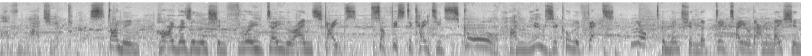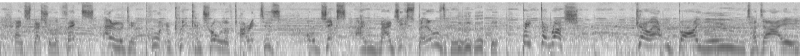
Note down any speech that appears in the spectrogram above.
of magic. Stunning, high resolution 3D landscapes, sophisticated score and musical effects, not to mention the detailed animation and special effects, elegant point and click control of characters, objects, and magic spells. Beat the rush! Go out and buy Loom today!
